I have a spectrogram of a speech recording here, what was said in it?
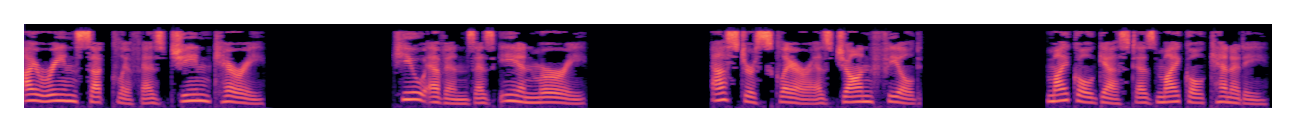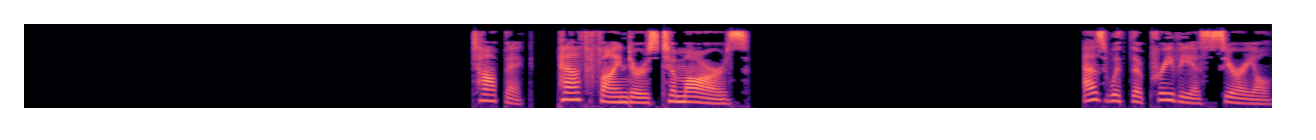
Irene Sutcliffe as Jean Carey Hugh Evans as Ian Murray Astor Sclare as John Field Michael Guest as Michael Kennedy. Pathfinders to Mars As with the previous serial,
